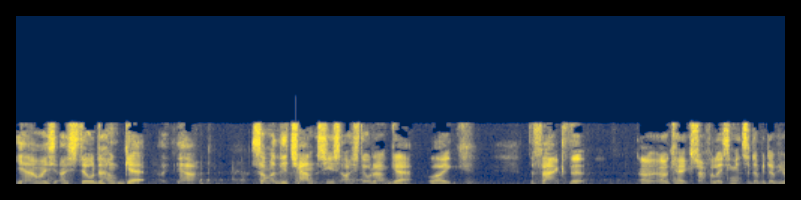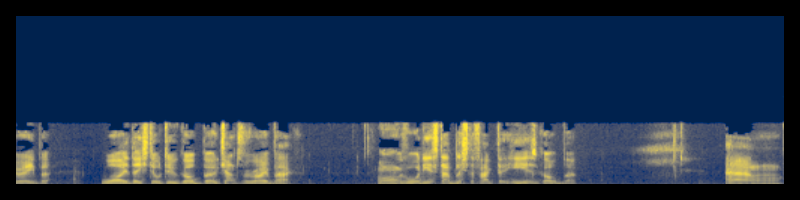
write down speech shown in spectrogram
you know, I, I still don't get. Know, some of the chants you, I still don't get, like the fact that okay, extrapolating it to WWE, but why they still do Goldberg chants for Ryback well, we've already established the fact that he is Goldberg. And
